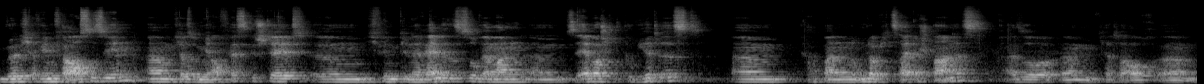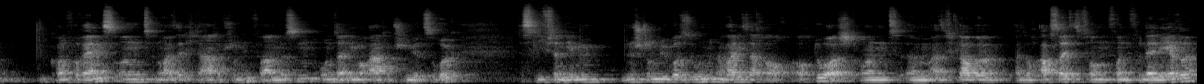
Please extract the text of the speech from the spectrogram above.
würde ich auf jeden Fall auch so sehen. Ähm, ich habe es mir auch festgestellt. Ähm, ich finde generell ist es so, wenn man ähm, selber strukturiert ist, ähm, hat man eine unglaubliche Zeitersparnis. Also ähm, ich hatte auch eine Konferenz und normalerweise hätte ich da anderthalb Stunden hinfahren müssen und dann eben auch anderthalb Stunden wieder zurück. Das lief dann eben eine Stunde über Zoom und dann war die Sache auch, auch durch. Und also ich glaube, also auch abseits von, von, von der Lehre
